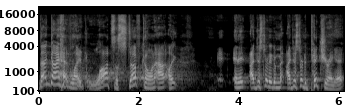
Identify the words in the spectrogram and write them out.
That guy had like lots of stuff going out. Like, and it, I just started, I just started picturing it.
